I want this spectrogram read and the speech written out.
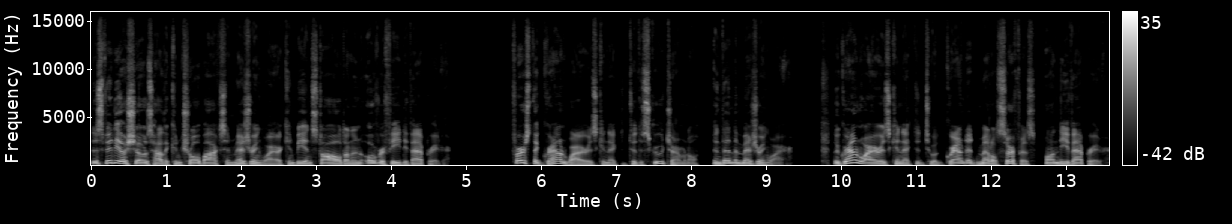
This video shows how the control box and measuring wire can be installed on an overfeed evaporator. First, the ground wire is connected to the screw terminal, and then the measuring wire. The ground wire is connected to a grounded metal surface on the evaporator.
